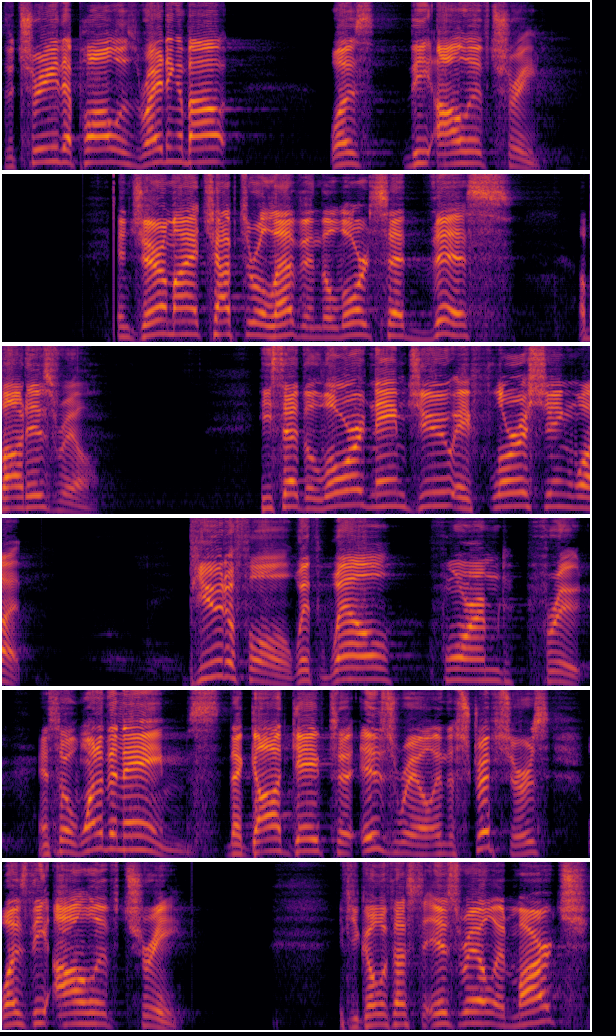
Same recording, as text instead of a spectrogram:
the tree that Paul was writing about was the olive tree. In Jeremiah chapter 11, the Lord said this about Israel. He said, The Lord named you a flourishing what? Beautiful with well formed fruit. And so, one of the names that God gave to Israel in the scriptures was the olive tree. If you go with us to Israel in March,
